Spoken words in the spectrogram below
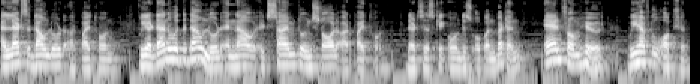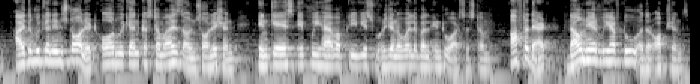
and let's download our Python. We are done with the download and now it's time to install our Python. Let's just click on this open button and from here we have two options. Either we can install it or we can customize the installation in case if we have a previous version available into our system. After that, down here we have two other options.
